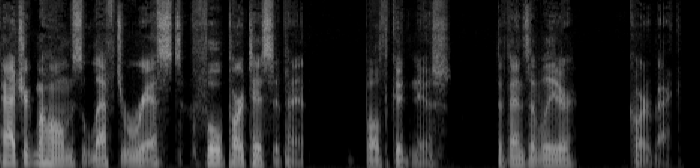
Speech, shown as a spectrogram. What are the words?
Patrick Mahomes left wrist full participant. Both good news defensive leader, quarterback.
